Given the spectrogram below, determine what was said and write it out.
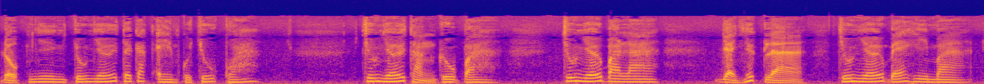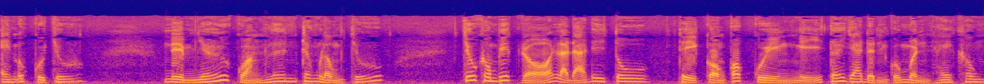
đột nhiên chú nhớ tới các em của chú quá. Chú nhớ thằng rupa, chú nhớ ba la, và nhất là chú nhớ bé hima, em út của chú. Niềm nhớ quặn lên trong lòng chú chú không biết rõ là đã đi tu thì còn có quyền nghĩ tới gia đình của mình hay không?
